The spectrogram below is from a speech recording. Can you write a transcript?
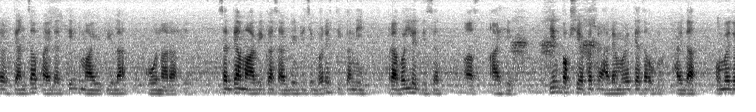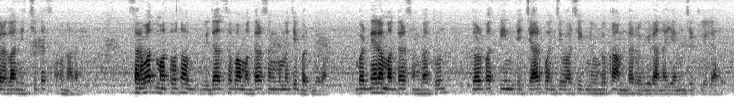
तर त्यांचा फायदा थेट महायुतीला होणार आहे. सध्या महाविकास आघाडीचे बरेच ठिकाणी प्राबल्य दिसत अस आहे. तीन पक्ष एकत्र आल्यामुळे त्याचा फायदा उमेदवाराला निश्चितच होणार आहे. सर्वात महत्त्वाचा विधानसभा मतदारसंघ म्हणजे बडनेरा. बडनेरा मतदारसंघातून जवळपास तीन ते चार पंचवार्षिक निवडणुका आमदार रवी राणा यांनी जिंकलेल्या आहेत.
